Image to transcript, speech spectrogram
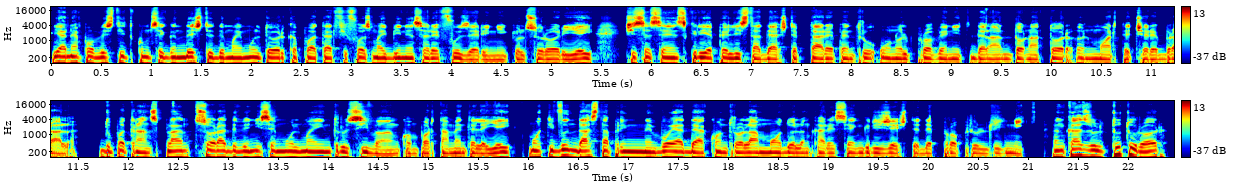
ea ne-a povestit cum se gândește de mai multe ori că poate ar fi fost mai bine să refuze rinichiul surorii ei și să se înscrie pe lista de așteptare pentru unul provenit de la donator în moarte cerebrală. După transplant, sora devenise mult mai intrusivă în comportamentele ei, motivând asta prin nevoia de a controla modul în care se îngrijește de propriul rinichi. În cazul tuturor,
